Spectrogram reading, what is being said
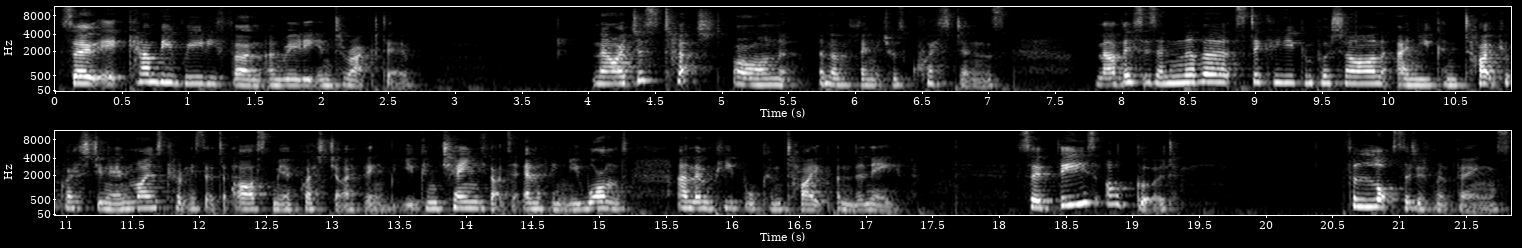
So it can be really fun and really interactive. Now I just touched on another thing which was questions. Now this is another sticker you can put on and you can type your question in. Mine's currently set to ask me a question, I think, but you can change that to anything you want and then people can type underneath. So these are good for lots of different things.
